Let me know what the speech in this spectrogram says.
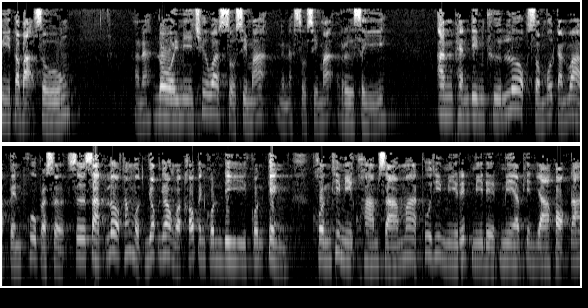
มีตบะสูง นะโดยมีชื่อว่าสุสิมะเนี่ยนะสุสิมะฤาษีอันแผ่นดินคือโลกสมมุติกันว่าเป็นผู้ประเสริฐสื่อสัตว์โลกทั้งหมดยกย่องว่าเขาเป็นคนดี คนเก่ง คนที่มีความสามารถผู้ที่มีฤทธิ์มีเดชเมียพิญญาเหาะได้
